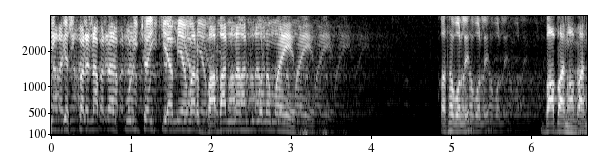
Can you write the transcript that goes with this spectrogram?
জিজ্ঞেস করেন আপনার পরিচয় কি? আমি আমার বাবার নাম বলব না মায়ের। কথা বলে? বাবার নাম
